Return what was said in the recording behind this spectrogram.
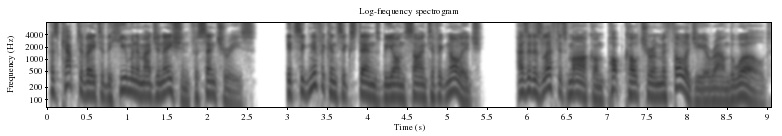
has captivated the human imagination for centuries. Its significance extends beyond scientific knowledge, as it has left its mark on pop culture and mythology around the world.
